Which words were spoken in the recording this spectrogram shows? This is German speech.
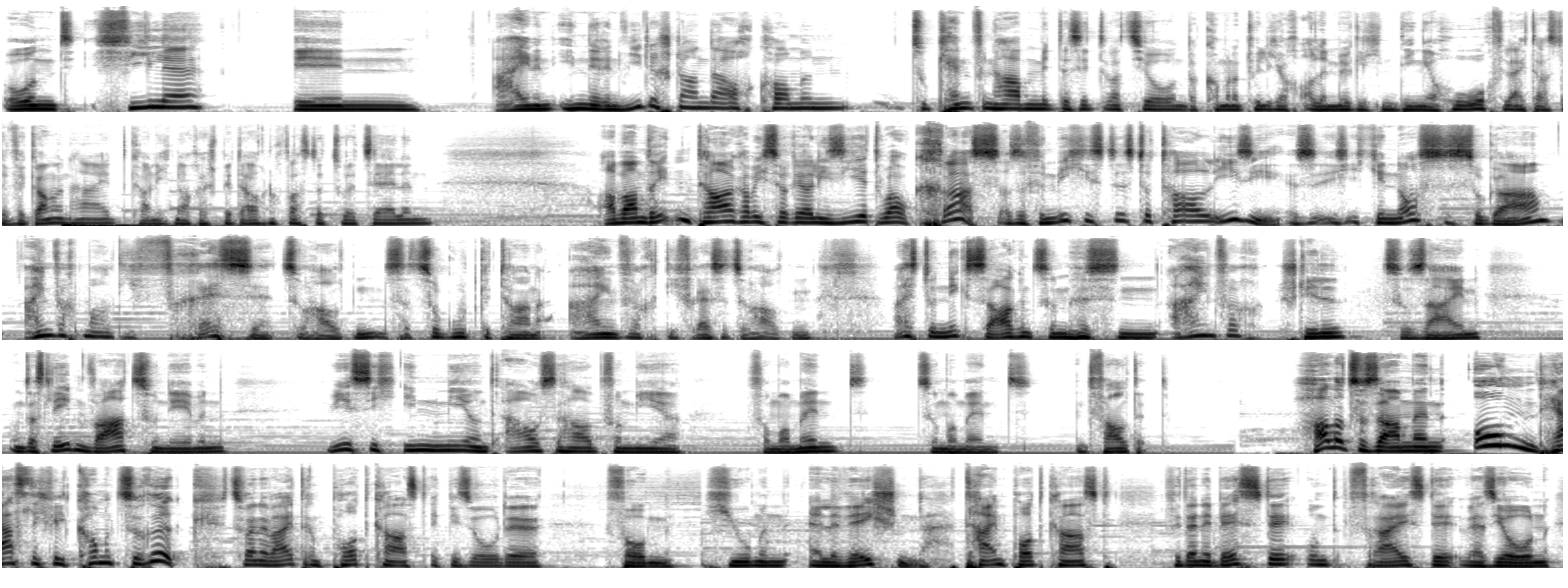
Und viele in einen inneren Widerstand auch kommen, zu kämpfen haben mit der Situation. Da kommen natürlich auch alle möglichen Dinge hoch, vielleicht aus der Vergangenheit, kann ich nachher später auch noch was dazu erzählen. Aber am dritten Tag habe ich so realisiert, wow, krass, also für mich ist das total easy. Also ich, ich genoss es sogar, einfach mal die Fresse zu halten. Es hat so gut getan, einfach die Fresse zu halten. Weißt du, nichts sagen zu müssen, einfach still zu sein und das Leben wahrzunehmen, wie es sich in mir und außerhalb von mir vom Moment zu Moment entfaltet. Hallo zusammen und herzlich willkommen zurück zu einer weiteren Podcast-Episode von Human Elevation, dein Podcast für deine beste und freiste Version,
